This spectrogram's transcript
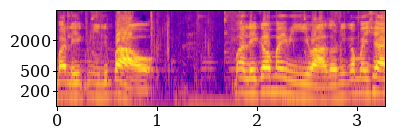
บ้านเล็กมีหรือเปล่า บ้านเล็กก็ไม่มีว่ะตัวนี้ก็ไม่ใช่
